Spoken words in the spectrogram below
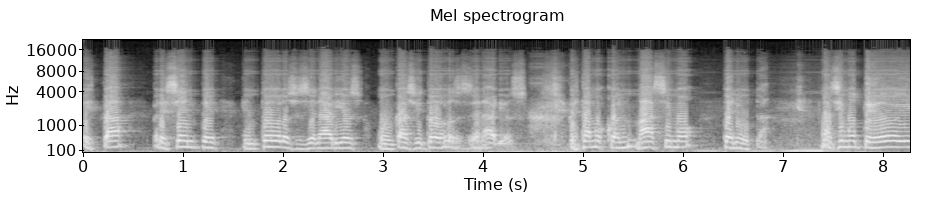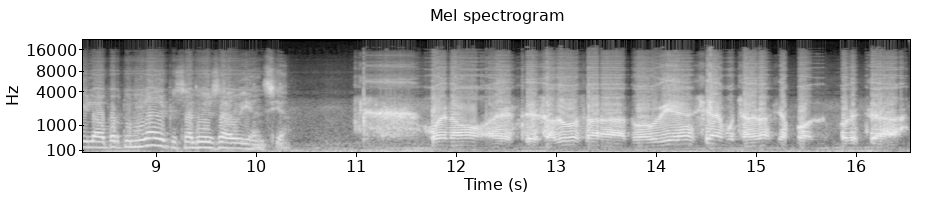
está presente en todos los escenarios o en casi todos los escenarios. Estamos con Máximo Tenuta. Máximo, te doy la oportunidad de que saludes a la audiencia. Bueno, este, saludos a tu audiencia muchas gracias por, por, esta,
